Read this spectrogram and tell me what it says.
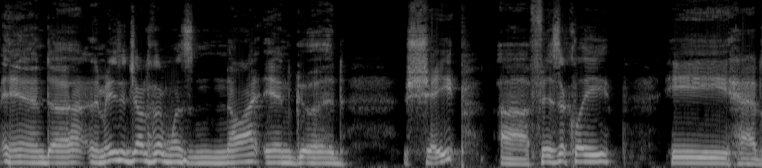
And uh, Amazing Johnathan was not in good shape uh, physically. He had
